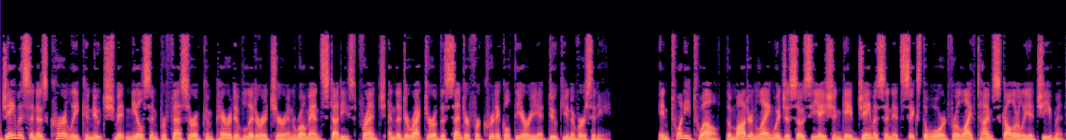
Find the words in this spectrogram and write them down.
Jameson is currently Knut Schmidt-Nielsen Professor of Comparative Literature and Romance Studies French and the Director of the Center for Critical Theory at Duke University. In 2012, the Modern Language Association gave Jameson its sixth award for lifetime scholarly achievement.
